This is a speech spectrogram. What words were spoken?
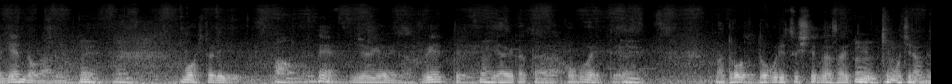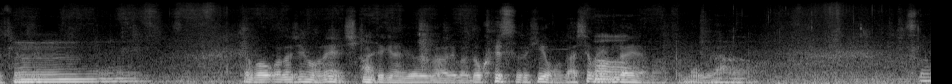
り限度があるので、うんうん、もう一人ね従業員が増えてやり方覚えて、うん、まあ、どうぞ独立してくださいっていう気持ちなんですけどね。やっぱ私もね資金的な余裕があれば独立する費用も出してもいいぐらいやなと思うぐらい。その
